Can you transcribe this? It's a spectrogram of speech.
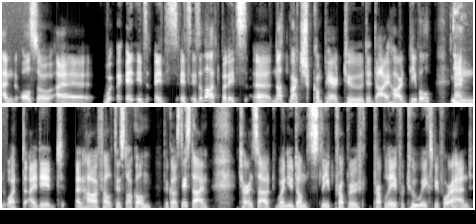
and also uh, it, it's it's it's it's a lot, but it's uh, not much compared to the die-hard people Yeah. and what I did and how I felt in Stockholm. Because this time, turns out when you don't sleep proper properly for two weeks beforehand,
